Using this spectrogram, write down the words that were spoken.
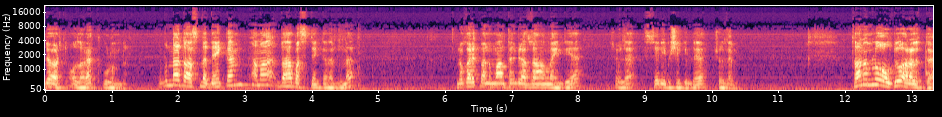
4 olarak bulundu. Bunlar da aslında denklem ama daha basit denklemler bunlar. Logaritmanın mantığını biraz daha anlayın diye şöyle seri bir şekilde çözelim. Tanımlı olduğu aralıkta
